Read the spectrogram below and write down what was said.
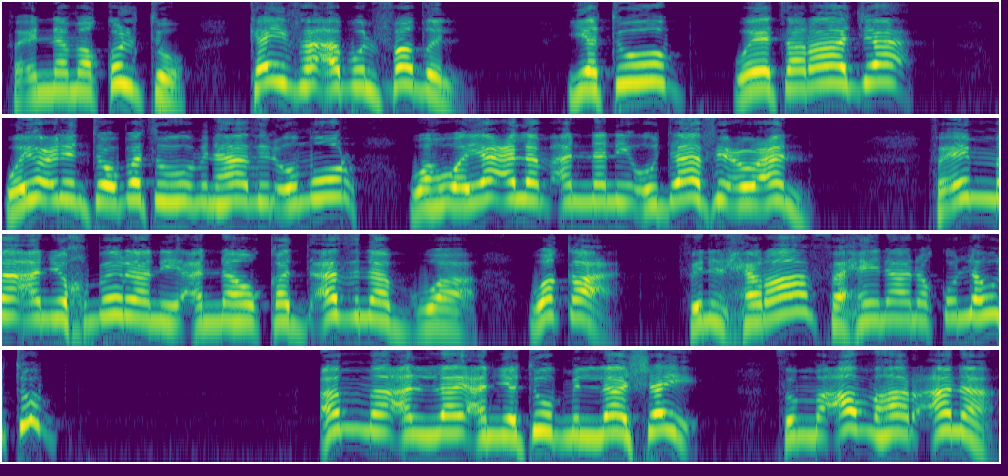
فإنما قلت كيف أبو الفضل يتوب ويتراجع ويعلن توبته من هذه الأمور وهو يعلم أنني أدافع عنه. فإما أن يخبرني أنه قد أذنب ووقع في الانحراف فحين نقول له تب أما أن لا أن يتوب من لا شيء ثم أظهر أنا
